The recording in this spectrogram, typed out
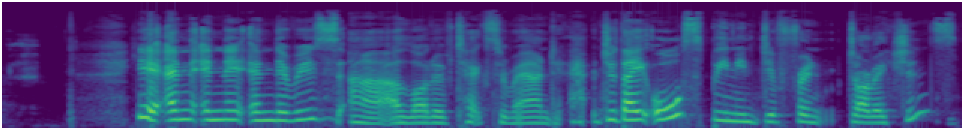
Yeah, and and there, and there is uh, a lot of text around. Do they all spin in different directions?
